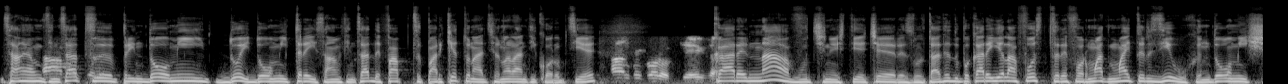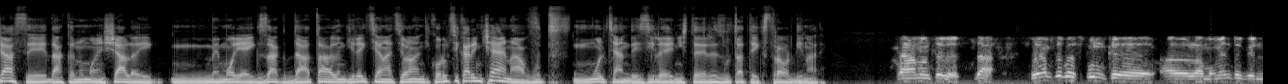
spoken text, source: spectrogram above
S-a înființat înțeles. uh, prin 2002-2003, s-a înființat de fapt Parchetul Național Anticorupție, Anticorupție, exact. care n-a avut cine știe ce rezultate, după care el a fost reformat mai târziu, în 2006, dacă nu mă înșală e- memoria exact data, în Direcția Națională Anticorupție, care nici aia n-a avut mulți ani de zile niște rezultate extraordinare. Am înțeles, da. Vreau să vă spun că a, la momentul când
